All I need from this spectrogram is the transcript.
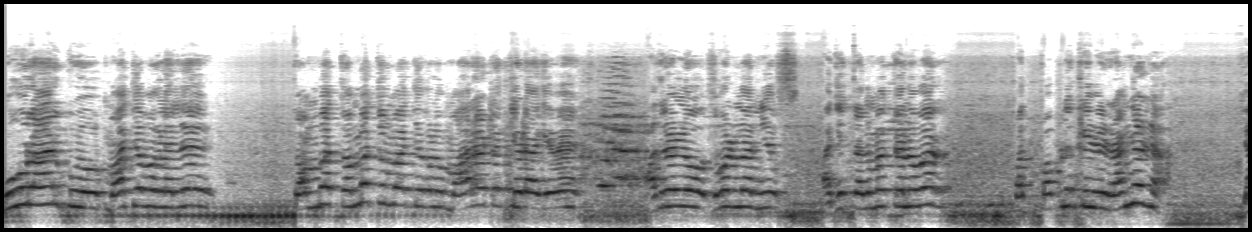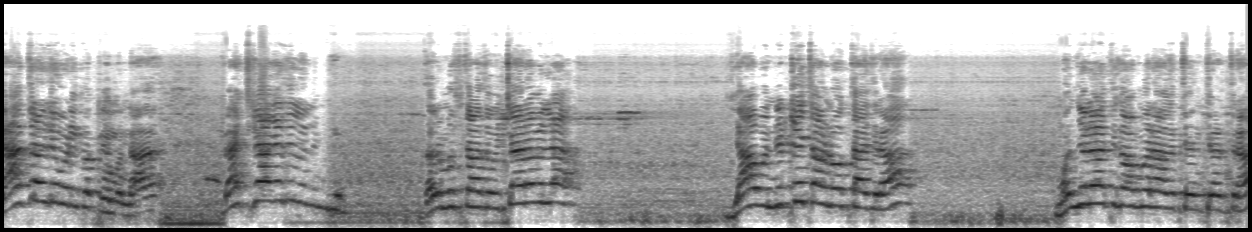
ನೂರಾರು ಮಾಧ್ಯಮಗಳಲ್ಲಿ ತೊಂಬತ್ತೊಂಬತ್ತು ಮಾಧ್ಯಮಗಳು ಮಾರಾಟಕ್ಕೀಡಾಗಿವೆ. ಅದರಲ್ಲೂ ಸುವರ್ಣ ನ್ಯೂಸ್, ಅಜಿತ್ ಹನುಮಕ್ಕನವರ್ ಮತ್ತು ಪಬ್ಲಿಕ್ ಟಿವಿ ರಂಗಣ್ಣ ಜಾತ್ರೆಯಲ್ಲಿ ಹೊಡಿಬೇಕು ನಿಮ್ಮನ್ನು? ಬ್ಯಾಚ್ಗೆ ಆಗೋದಿಲ್ಲ ನಿಮಗೆ. ಧರ್ಮಸ್ಥಳದ ವಿಚಾರವಿಲ್ಲ. ಯಾವ ನಿಟ್ಟಿಗೆ ತಗೊಂಡು ಹೋಗ್ತಾ ಇದ್ದೀರಾ? ಮಂಜುನಾಥ್ಗೆ ಅವಮಾನ ಆಗುತ್ತೆ ಅಂತ ಹೇಳ್ತೀರಾ?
